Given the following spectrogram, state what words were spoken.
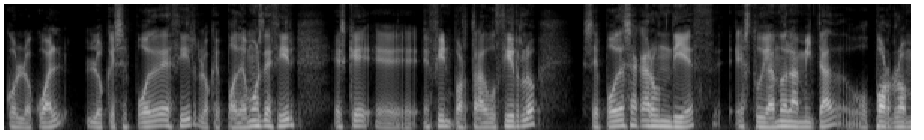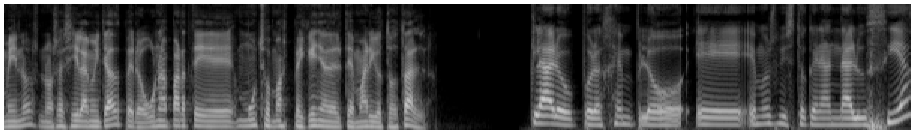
Con lo cual, lo que se puede decir, lo que podemos decir, es que, eh, en fin, por traducirlo, se puede sacar un 10 estudiando la mitad, o por lo menos, no sé si la mitad, pero una parte mucho más pequeña del temario total. Claro, por ejemplo, eh, hemos visto que en Andalucía,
